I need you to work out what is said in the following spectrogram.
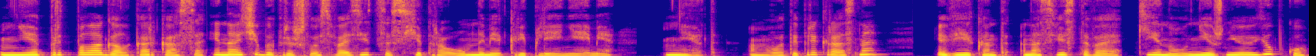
не предполагал каркаса, иначе бы пришлось возиться с хитроумными креплениями. Нет, вот и прекрасно. Викант, насвистывая, кинул нижнюю юбку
